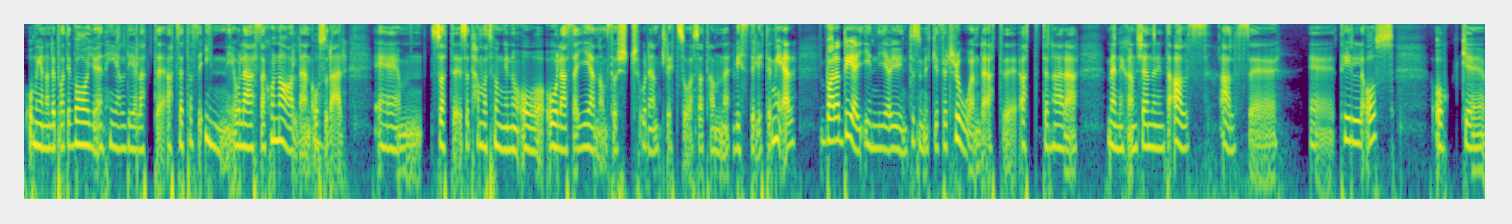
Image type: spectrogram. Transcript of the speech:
och menade på att det var ju en hel del att, eh, att sätta sig in i och läsa journalen och sådär. Eh, så, att, så att han var tvungen att, att, att läsa igenom först ordentligt så, så att han visste lite mer. Bara det inger ju inte så mycket förtroende att, att den här människan känner inte alls, alls eh, till oss. Och, eh,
